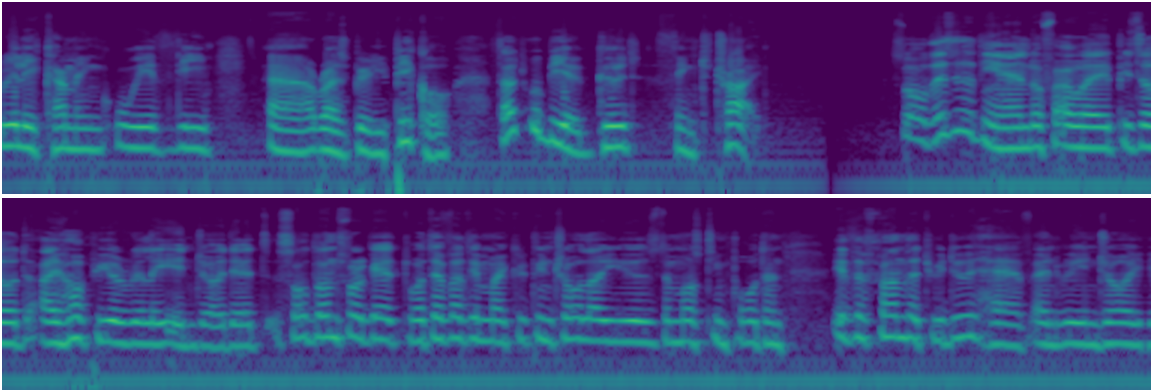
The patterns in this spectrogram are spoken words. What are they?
really coming with the uh, Raspberry Pico, that would be a good thing to try. So this is the end of our episode. I hope you really enjoyed it. So don't forget, whatever the microcontroller you use, the most important is the fun that we do have and we enjoy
